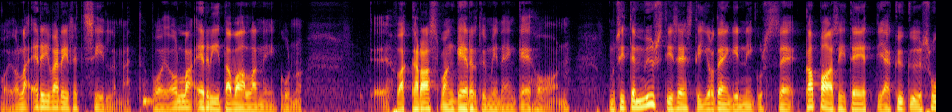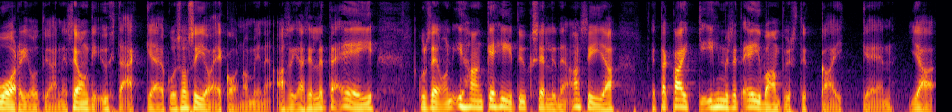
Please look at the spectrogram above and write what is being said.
Voi olla eri väriset silmät, voi olla eri tavalla niin kuin, vaikka rasvan kertyminen kehoon. Mutta sitten mystisesti jotenkin niin se kapasiteetti ja kyky suoriutua, niin se onkin yhtä äkkiä joku sosioekonominen asia sille, että ei, kun se on ihan kehityksellinen asia, että kaikki ihmiset ei vaan pysty kaikkeen. Ja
